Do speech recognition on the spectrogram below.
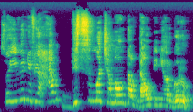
So even if you have this much amount of doubt in your guru,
